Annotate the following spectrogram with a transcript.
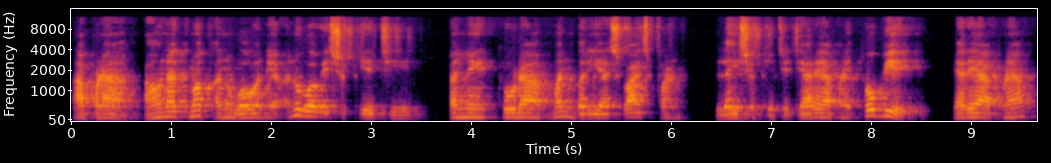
આપણા ભાવનાત્મક અનુભવોને અનુભવી શકીએ છીએ અને થોડા મનભર્યા શ્વાસ પણ લઈ શકીએ છીએ. જ્યારે આપણે થોભીએ ત્યારે આપણા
